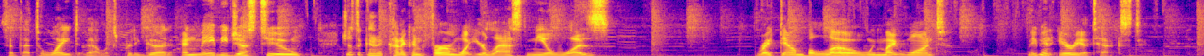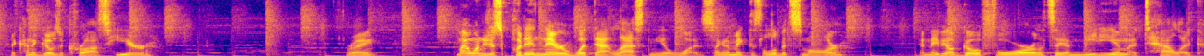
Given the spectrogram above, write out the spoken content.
Set that to white, that looks pretty good. And maybe just to, just to kind of, kind of confirm what your last meal was, right down below, we might want maybe an area text that kind of goes across here, right? Might want to just put in there what that last meal was. So I'm going to make this a little bit smaller. And maybe I'll go for, let's say, a medium italic.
